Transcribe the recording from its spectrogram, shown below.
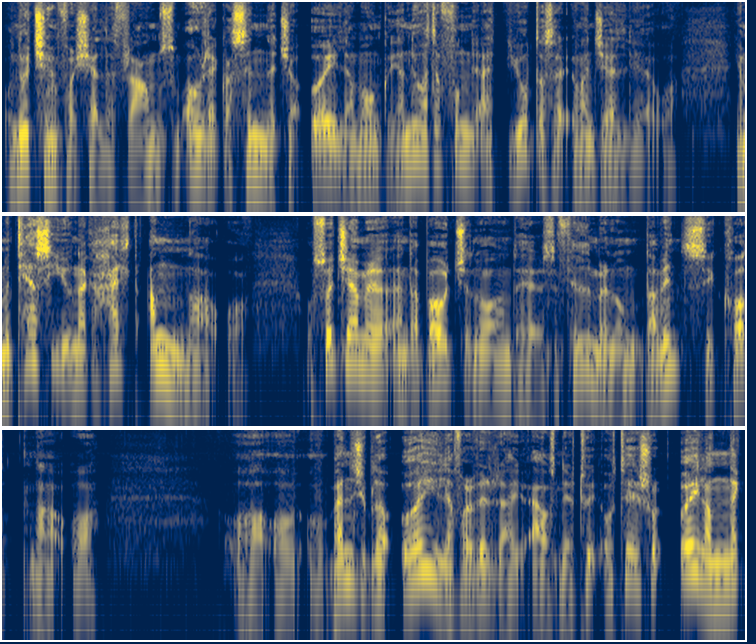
og nu kjem forskjellet fram som årekva sinne tja øyla mange ja nu har jeg funnet et judas evangelie og ja men det sier jo nekka helt anna og Og så kommer enda bogen og det her, som filmeren om Da Vinci, Kodna og og og og mennesker blir øyla forvirra av oss nær og det er så øyla nekk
